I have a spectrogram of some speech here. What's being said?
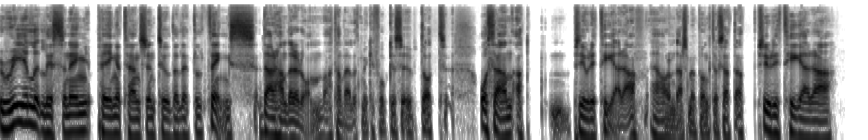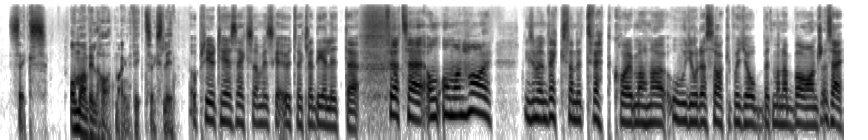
Real listening, paying attention to the little things. Där handlar det om att ha väldigt mycket fokus utåt. Och sen att prioritera, jag har de där som en punkt också, att, att prioritera sex. Om man vill ha ett magnifikt sexliv. Och prioritera sex om vi ska utveckla det lite. För att så här, om, om man har liksom en växande tvättkorg, man har ogjorda saker på jobbet, man har barn. Så, så här,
